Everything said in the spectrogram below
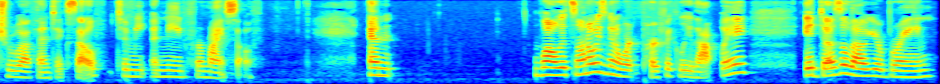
true, authentic self to meet a need for myself. And while it's not always going to work perfectly that way, it does allow your brain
